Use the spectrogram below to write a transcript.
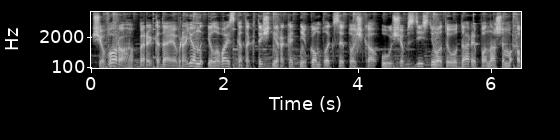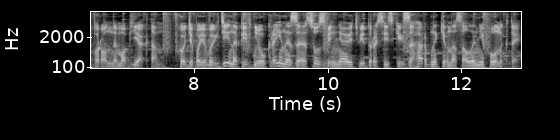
що ворог перекидає в район Іловайська тактичні ракетні комплекси .У, щоб здійснювати удари по нашим оборонним об'єктам. В ході бойових дій на півдні України ЗСУ звільняють від російських загарбників населені пункти.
